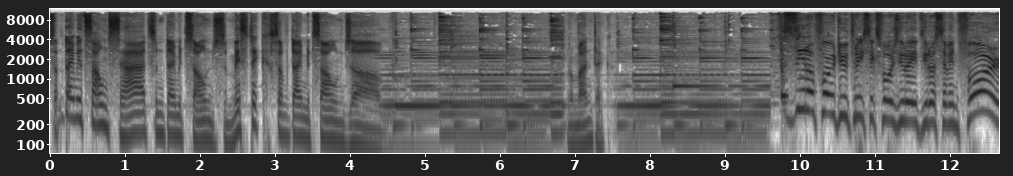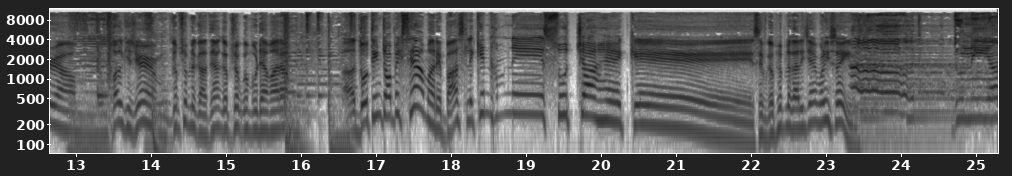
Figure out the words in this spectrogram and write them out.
sometime it sound sad sometime it sounds mystic sometime it sounds romantic गपशप लगाते हैं गपशप का मूड है हमारा। दो तीन टॉपिक्स हैं हमारे पास, लेकिन हमने सोचा है कि सिर्फ़ गपशप लगा ली जाए, बड़ी सही। दुनिया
